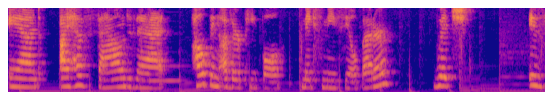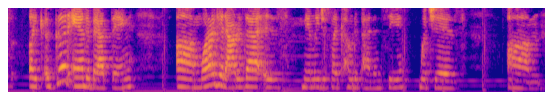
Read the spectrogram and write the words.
and I have found that helping other people makes me feel better, which is like a good and a bad thing. Um, what I get out of that is mainly just like codependency, which is um,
